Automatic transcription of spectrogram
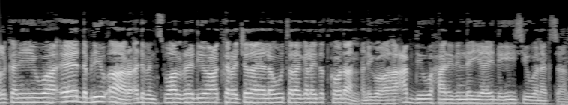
halkani waa e w r advents wal redio codka rajada ee lagu talagalay dadkoo dhan. Anigoo ah cabdi waxaan idin leeyahay dhegeysi wanaagsan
